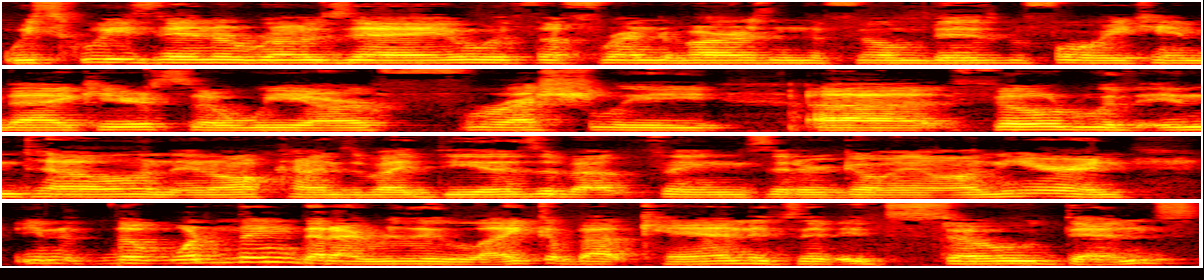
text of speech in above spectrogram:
We squeezed in a rosé with a friend of ours in the film biz before we came back here, so we are freshly uh, filled with intel and, and all kinds of ideas about things that are going on here. And you know, the one thing that I really like about Cannes is that it's so dense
